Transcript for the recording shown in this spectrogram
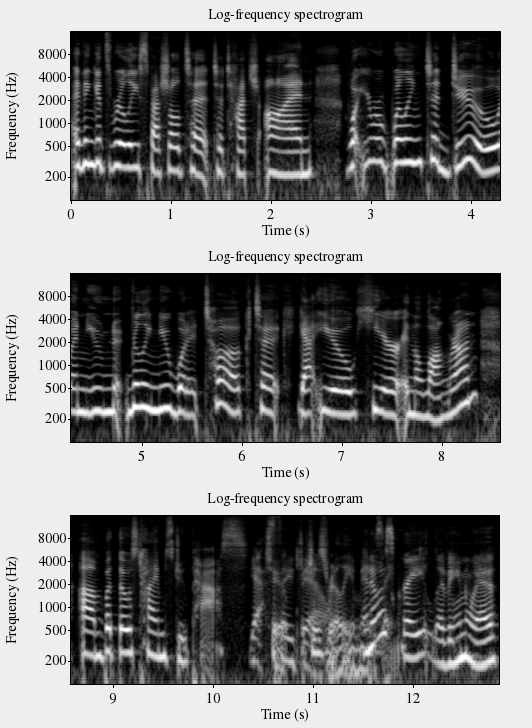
I think it's really special to, to touch on what you were willing to do, and you n- really knew what it took to get you here in the long run. Um, but those times do pass. Yes, too, they do. Which is really amazing. And it was great living with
